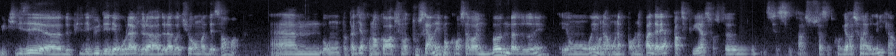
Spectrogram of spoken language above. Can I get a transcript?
utiliser euh, depuis le début des déroulages de la, de la voiture au mois de décembre. Euh, on peut pas dire qu'on a encore absolument tout cerné, mais on commence à avoir une bonne base de données et on, n'a pas d'alerte particulière sur, cette, configuration aérodynamique. Hein.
